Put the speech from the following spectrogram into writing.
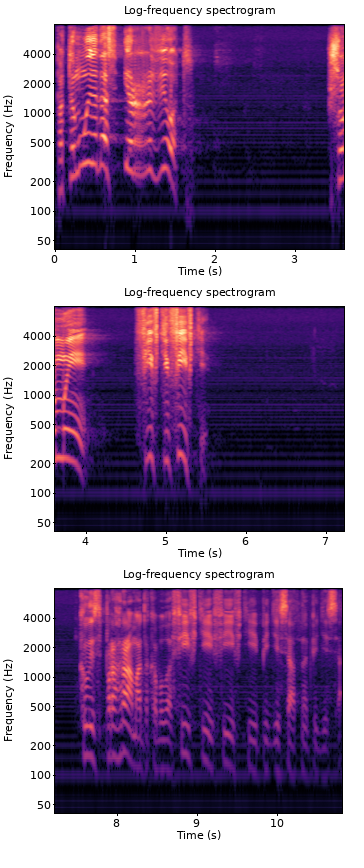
Потому и нас и рвет, що ми 50-50. Колись програма така була 50-50, 50 на 50.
